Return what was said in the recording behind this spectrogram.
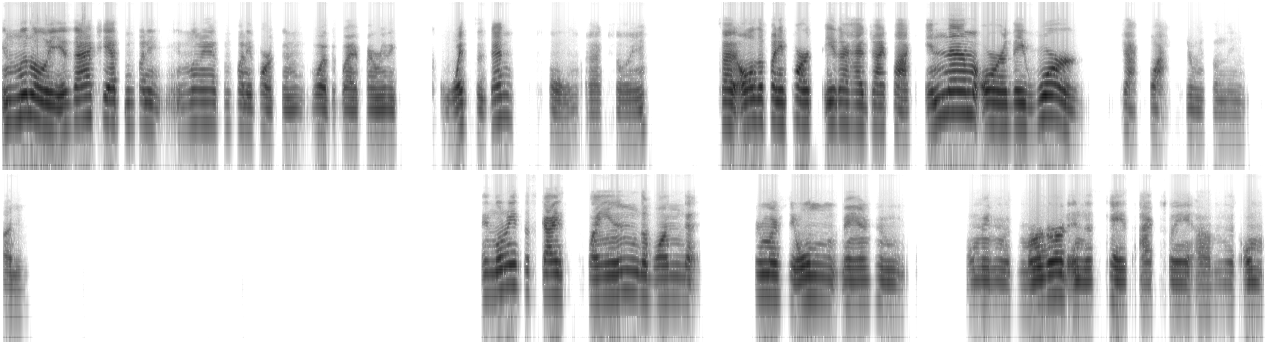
and literally, it's actually had some funny, it literally had some funny parts, and what, I find really coincidental, actually. So all the funny parts either had Jack Black in them, or they were Jack Black doing something funny. and literally this guy's playing the one that pretty much the old man who old man who was murdered in this case actually um this old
